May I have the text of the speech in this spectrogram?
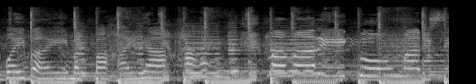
Habay-bay magpahayahay. Mamari kong magsinapya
